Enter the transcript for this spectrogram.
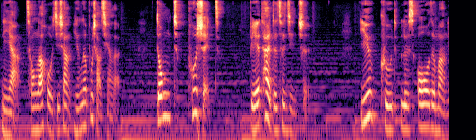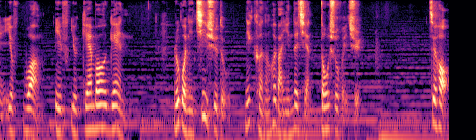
你呀，从老虎机上赢了不少钱了。Don't push it，别太得寸进尺。You could lose all the money you've won if you gamble again。如果你继续赌，你可能会把赢的钱都输回去。最后，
